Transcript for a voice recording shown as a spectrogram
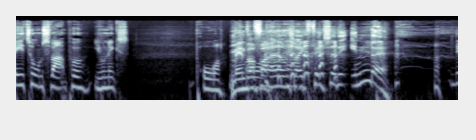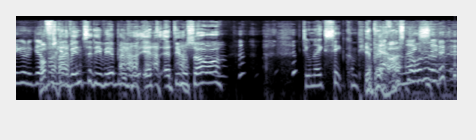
Beethovens svar på Unix. Bruger. Men hvorfor havde hun så ikke fikset det inden da? Det kan du ikke Hvorfor skal det vente til det er ved at blive et af dinosaurer? De hun har ikke set computer. Jamen, resten har af ikke det. set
